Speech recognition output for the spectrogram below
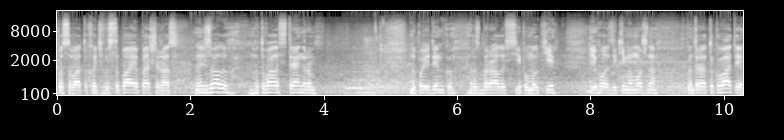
по Савату, хоч виступаю перший раз. Аналізували, готувалися з тренером до поєдинку, розбирали всі помилки його, з якими можна контратакувати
